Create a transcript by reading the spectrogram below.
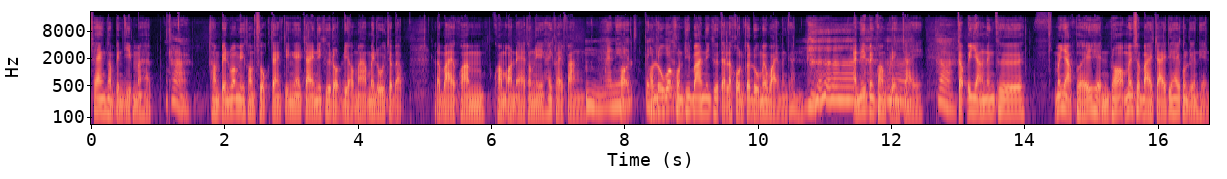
แซงทำเป็นยิ้มนะครับ ค่ะ ทำเป็นว่ามีความสุขแต่จริงๆในใจนี่คือโดดเดี่ยวมาก ไม่รู้จะแบบระบายความความอ่อนแอตรงนี้ให้ใครฟังอืมอันนี้เพราะน่าจะเป็นเพราะรู้ว่าคนที่บ้านนี่คือแต่ละคนก็ดูไม่ไหวเหมือนกัน อันนี้เป็นความเกรงใจค่ะกับอีกอย่างหนึ่งคือ ไม่อยากเผยให้เห็น เพราะไม่สบายใจที่ให้คนอื่นเห็น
